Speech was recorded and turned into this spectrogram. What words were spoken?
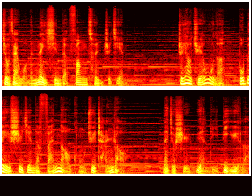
就在我们内心的方寸之间。只要觉悟了，不被世间的烦恼、恐惧缠绕，那就是远离地狱了。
